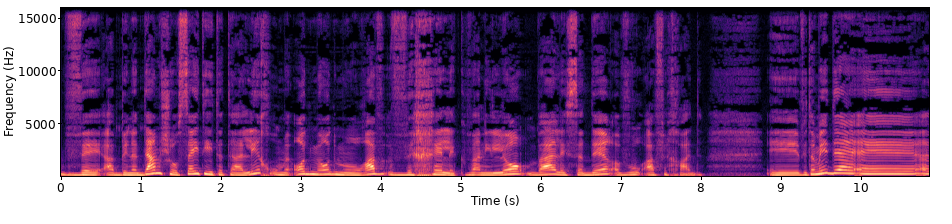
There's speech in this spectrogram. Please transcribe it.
והבן אדם שעושה איתי את התהליך הוא מאוד מאוד מעורב וחלק, ואני לא באה לסדר עבור אף אחד. אה, ותמיד אה,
